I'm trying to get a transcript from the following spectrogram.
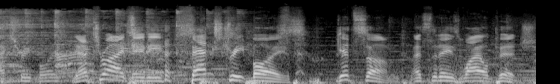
Backstreet Boys? That's right, baby. Backstreet Boys. Get some. That's today's wild pitch.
